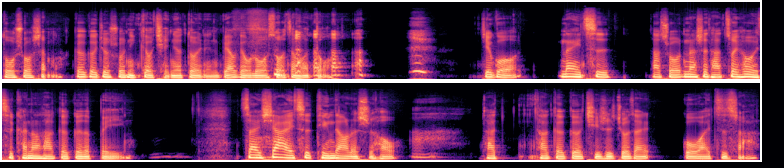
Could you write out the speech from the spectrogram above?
多说什么，哥哥就说：‘你给我钱就对了，你不要给我啰嗦这么多。’结果那一次，他说那是他最后一次看到他哥哥的背影，在下一次听到的时候啊。他他哥哥其实就在国外自杀了，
